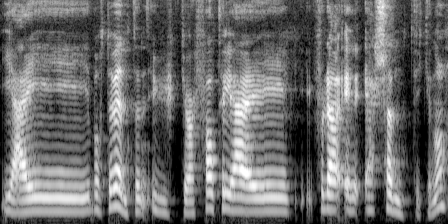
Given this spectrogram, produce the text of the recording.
jeg måtte vente en uke i hvert fall, til jeg For da, jeg, skjønte ikke noe.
